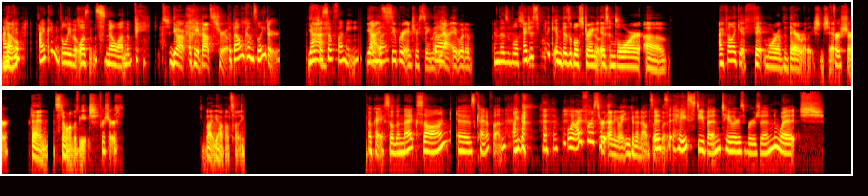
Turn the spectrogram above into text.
I, No? could, I couldn't believe it wasn't snow on the beach. Yeah, okay, that's true. But that one comes later. yeah. Which is so funny. yeah, And, it's like, super interesting that, yeah, it would have. Invisible. String. I just feel like Invisible String So is more of. I felt like it fit more of their relationship for sure, than Snow on the Beach. for sure. But yeah, that's funny. Okay, so the next song is kind of fun. I know. when I first heard, anyway, you can announce it. it's but- "Hey Stephen" Taylor's version, which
